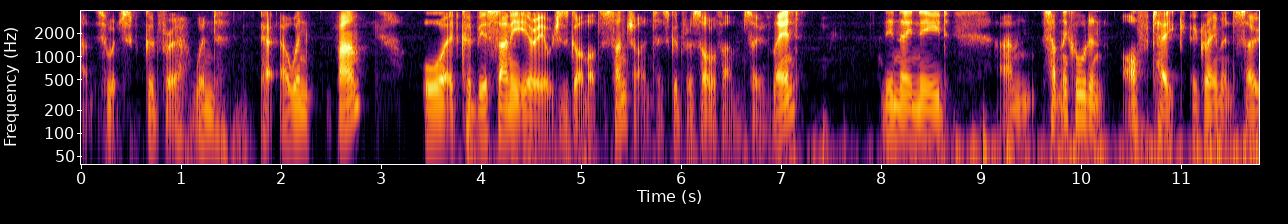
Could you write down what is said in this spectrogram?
um, so it's good for a wind a wind farm. Or it could be a sunny area which has got lots of sunshine, so it's good for a solar farm. So land. Then they need um, something called an offtake agreement. So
